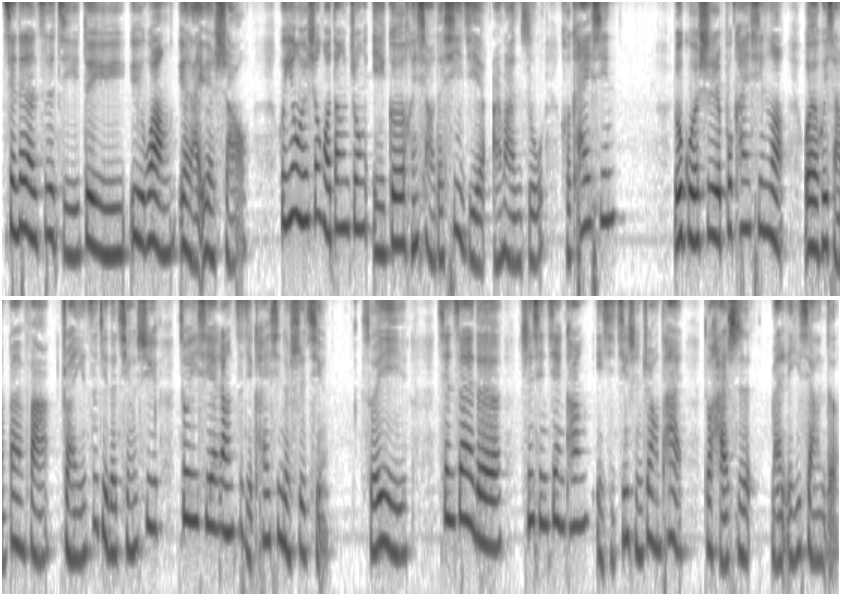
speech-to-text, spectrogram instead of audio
现在的自己对于欲望越来越少，会因为生活当中一个很小的细节而满足和开心。如果是不开心了，我也会想办法转移自己的情绪，做一些让自己开心的事情。所以现在的身心健康以及精神状态都还是蛮理想的。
